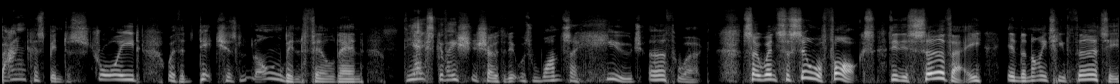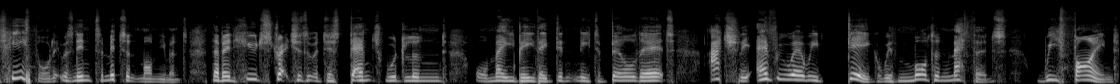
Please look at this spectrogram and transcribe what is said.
bank has been destroyed, where the ditch has long been filled in, the excavations show that it was once a huge earthwork. So when Sir Cyril Fox did his survey in the 1930s, he thought it was an intermittent monument. There'd been huge stretches that were just dense woodland, or maybe they didn't need to build it. Actually, everywhere we dig with modern methods, we find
